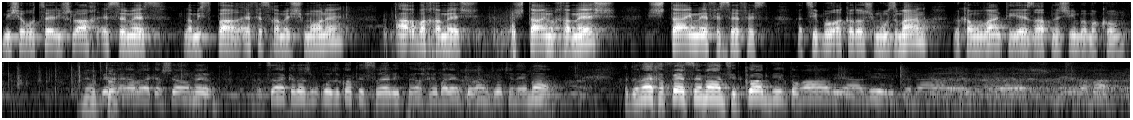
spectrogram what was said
מי שרוצה לשלוח אס.אם.אס למספר 058-4525-200, הציבור הקדוש מוזמן, וכמובן תהיה עזרת נשים במקום. ערב טוב. וכן הרב הקשה אומר, רצה הקדוש ברוך הוא זכות ישראל, יפרח הרבה להם תורה ומצוות שנאמר, אדוני חפץ למען צדקו הגדיל תורה ויאדיר, יתגדל, רבה.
